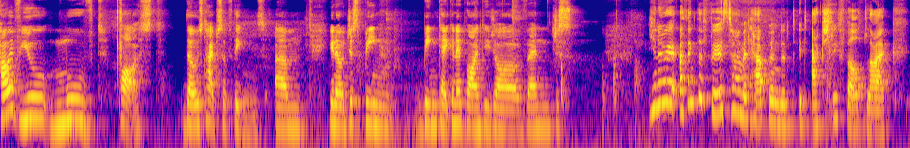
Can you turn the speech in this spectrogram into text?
how have you moved past those types of things? Um, you know, just being being taken advantage of, and just You know, I think the first time it happened, it, it actually felt like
